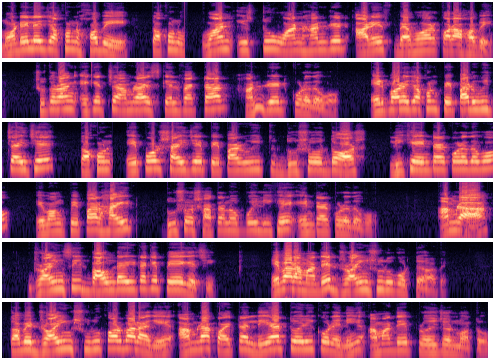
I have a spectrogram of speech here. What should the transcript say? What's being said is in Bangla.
মডেলে যখন হবে, তখন one is two one hundred RF ব্যবহার করা হবে। সুতরাং এক্ষেত্রে আমরা স্কেল ফ্যাক্টর হান্ড্রেড করে দেব। এরপরে যখন পেপার উইথ চাইছে, তখন এপোর সাইজে পেপার উইথ দুশো দশ লিখে এন্টার করে দেব এবং পেপার হাইট দুশো সাতানব্বই লিখে এন্টার করে দেব। আমরা ড্রয়িং সিট বাউন্ডারিটাকে পেয়ে গেছি। এবার আমাদের ড্রয়িং শুরু করতে হবে। তবে ড্রয়িং শুরু করবার আগে আমরা কয়েকটা লেয়ার তৈরি করে নিই আমাদের প্রয়োজন মতো।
